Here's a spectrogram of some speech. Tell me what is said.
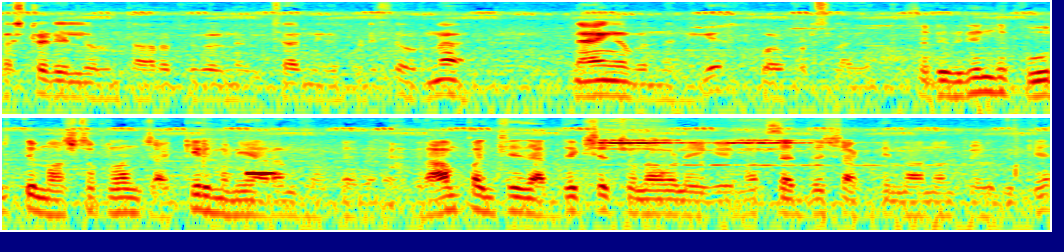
ಕಸ್ಟಡಿಯಲ್ಲಿರುವಂಥ ಆರೋಪಿಗಳನ್ನ ವಿಚಾರಣೆಗೆ ಪಡಿಸಿ ಅವ್ರನ್ನ ನ್ಯಾಯಾಂಗ ಬಂಧನಿಗೆ ಒಳಪಡಿಸಲಾಗುತ್ತೆ. ಸರ್ ಇದರಿಂದ ಪೂರ್ತಿ ಮಾಸ್ಟರ್ ಪ್ಲಾನ್ ಜಾಕೀರ್ ಮಣಿಯಾರ್ ಅಂತ ಹೇಳ್ತಾ ಇದ್ದಾರೆ. ಗ್ರಾಮ ಪಂಚಾಯತ್ ಅಧ್ಯಕ್ಷ ಚುನಾವಣೆಗೆ ಮತ್ತೆ ಅಧ್ಯಕ್ಷ ಆಗ್ತೀನಿ ನಾನು ಅಂತ ಹೇಳೋದಕ್ಕೆ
